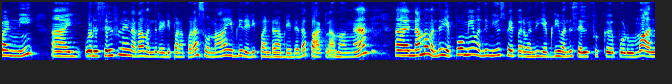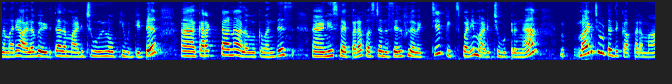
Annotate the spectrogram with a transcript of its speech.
பண்ணி ஒரு செல்ஃப் லைனராக வந்து ரெடி பண்ண போகிறேன் ஸோ நான் எப்படி ரெடி பண்ணுறேன் அப்படின்றத பார்க்கலாம் வாங்க. நம்ம வந்து எப்போவுமே வந்து நியூஸ் பேப்பர் வந்து எப்படி வந்து செல்ஃபுக்கு போடுவோமோ அந்த மாதிரி அளவு எடுத்து அதை மடித்து உள்நோக்கி விட்டுட்டு கரெக்டான அளவுக்கு வந்து நியூஸ் பேப்பரை ஃபஸ்ட்டு அந்த செல்ஃபில் வச்சு ஃபிக்ஸ் பண்ணி மடித்து விட்ருங்க மடித்து விட்டதுக்கப்புறமா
